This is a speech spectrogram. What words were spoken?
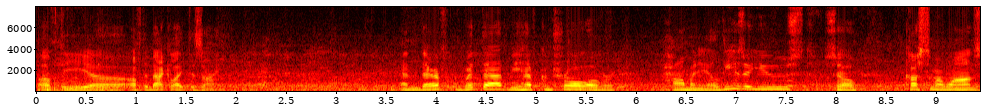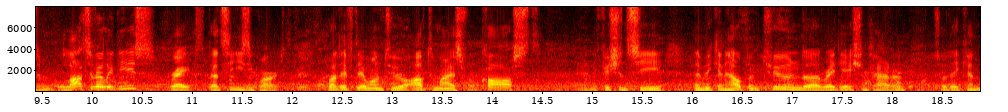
of the uh, of the backlight design. And there, with that, we have control over how many LEDs are used. So, customer wants lots of LEDs, great, that's the easy part. But if they want to optimize for cost and efficiency, then we can help them tune the radiation pattern so they can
